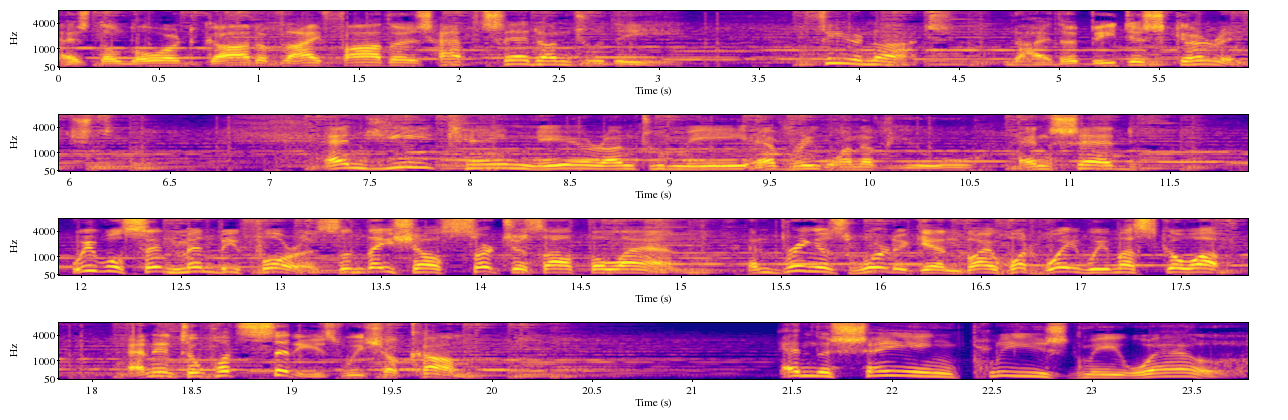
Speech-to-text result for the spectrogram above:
as the Lord God of thy fathers hath said unto thee. Fear not, neither be discouraged. And ye came near unto me, every one of you, and said, We will send men before us, and they shall search us out the land, and bring us word again by what way we must go up, and into what cities we shall come and the saying pleased me well.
